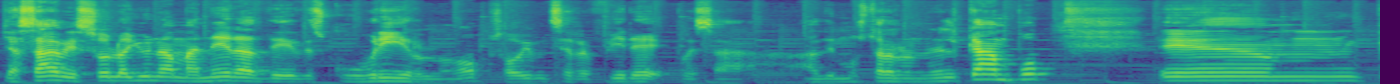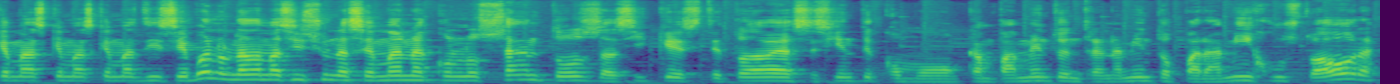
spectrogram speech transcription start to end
ya sabes, solo hay una manera de descubrirlo, ¿no? Pues obviamente se refiere pues a, a demostrarlo en el campo. Em, ¿Qué más? ¿Qué más? ¿Qué más? Dice, bueno, nada más hice una semana con los Santos, así que este, todavía se siente como campamento de entrenamiento para mí justo ahora.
